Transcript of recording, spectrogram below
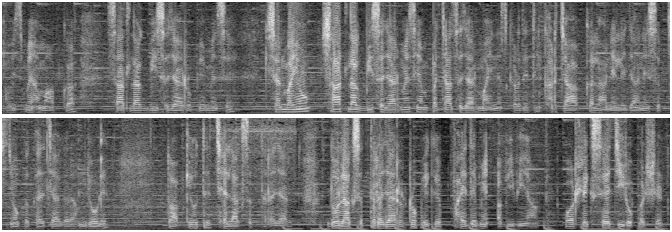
और इसमें हम आपका सात लाख बीस हज़ार रुपये में से किसान भाइयों, सात लाख बीस हज़ार में से हम पचास हज़ार माइनस कर देते हैं। खर्चा आपका लाने ले जाने, सब चीज़ों का खर्चा अगर हम जोड़ें तो आपके होते हैं छः लाख सत्तर हज़ार। दो लाख सत्तर हज़ार रुपये के फ़ायदे में अभी भी यहाँ और रिक्स है ज़ीरो परसेंट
